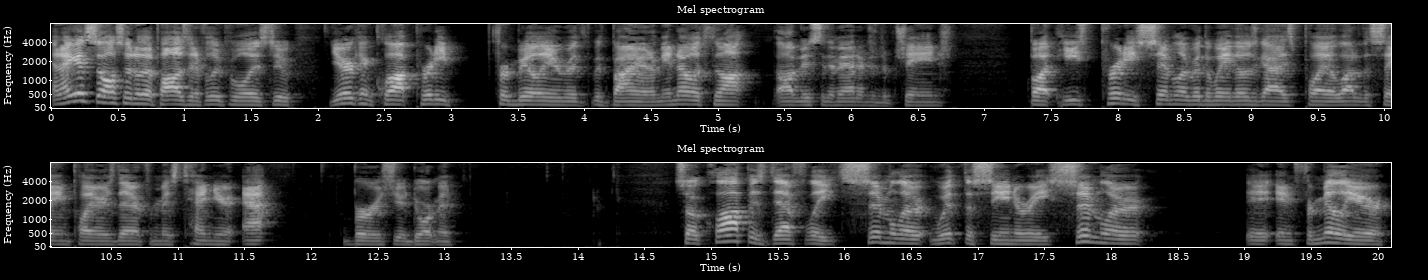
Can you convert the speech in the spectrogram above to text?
And I guess also another positive for Liverpool is to Jurgen Klopp pretty familiar with, with Bayern. I mean, I know it's not obviously the managers have changed, but he's pretty similar with the way those guys play. A lot of the same players there from his tenure at Borussia Dortmund. So Klopp is definitely similar with the scenery, similar and familiar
